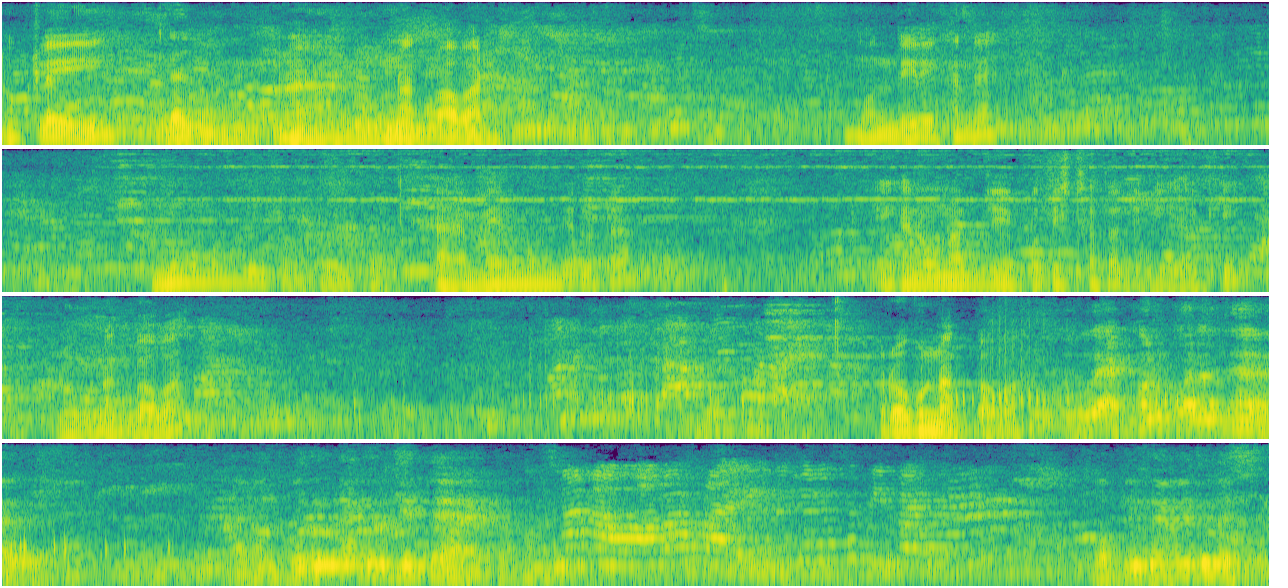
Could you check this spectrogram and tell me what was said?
ঢুকলেই দেখবেন হ্যাঁ রঘুনাথ বাবার মন্দির এখানে। হ্যাঁ মেন মন্দির ওটা। এখানে ওনার যে প্রতিষ্ঠাতা যিনি আর কি রঘুনাথ বাবা। রঘুনাথ বাবা। ও এখন করাতে হবে। এখন করুন না করে যেতে হয় তখন কপি পাবে তো বেশি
